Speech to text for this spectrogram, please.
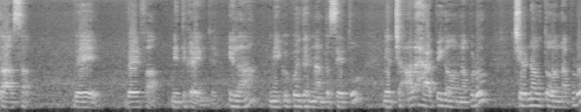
తాసా వే వేఫా నితిక ఏంజల్. ఇలా మీకు కుదిరినంతసేపు మీరు చాలా హ్యాపీగా ఉన్నప్పుడు చిరునవ్వుతో ఉన్నప్పుడు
